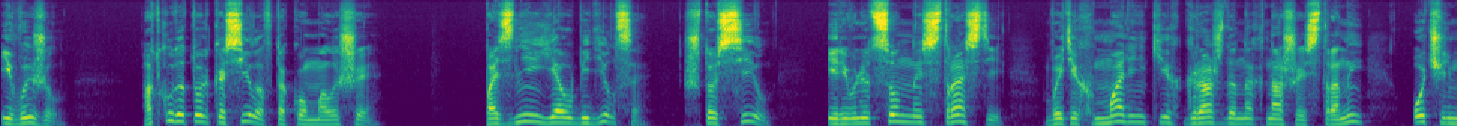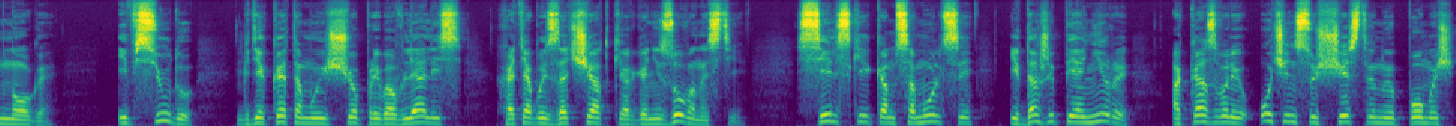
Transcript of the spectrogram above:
и выжил. Откуда только сила в таком малыше? Позднее я убедился, что сил и революционной страсти в этих маленьких гражданах нашей страны очень много, и всюду, где к этому еще прибавлялись хотя бы зачатки организованности, сельские комсомольцы и даже пионеры оказывали очень существенную помощь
